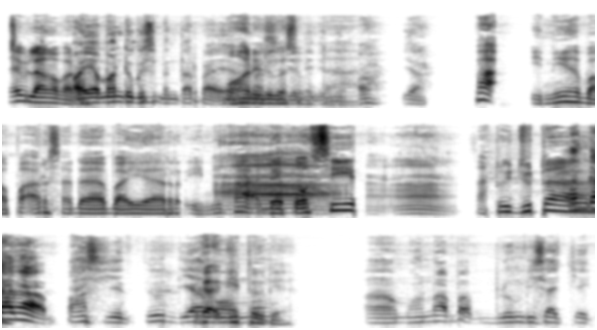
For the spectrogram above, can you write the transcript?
Saya bilang apa? Oh ya mohon tunggu sebentar pak ya. Mohon Masih ditunggu gini-gini. sebentar. Oh ya. Pak, ini ya Bapak harus ada bayar ini Pak, Ah, deposit ah, ah. satu juta. Enggak enggak pas itu dia Enggak ngomong. gitu dia. "Eh, mohon maaf pak belum bisa check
